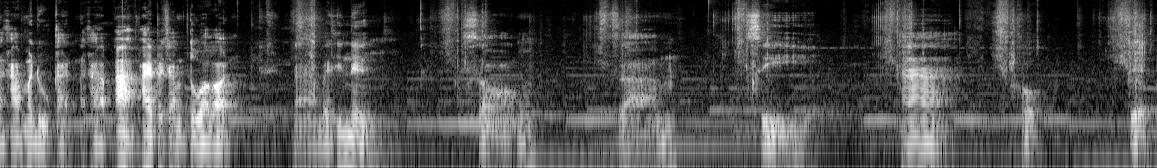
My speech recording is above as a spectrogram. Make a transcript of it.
นะครับ มาดูกันนะครับอะไพ่ประจำตัวก่อนนะใบที่1 2 3 4 5 6 7แ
